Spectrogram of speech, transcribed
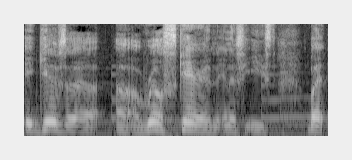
it gives a, a, a real scare in the NFC East. But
